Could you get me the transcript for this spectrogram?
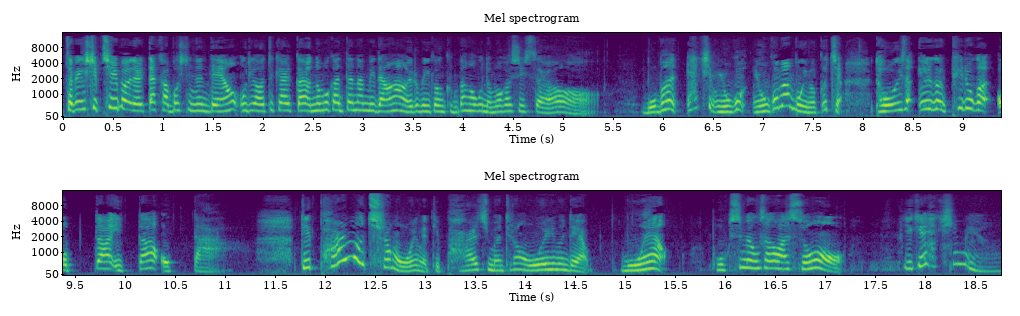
자, 117번을 딱 가보시는데요. 우리 어떻게 할까요? 너무 간단합니다. 여러분, 이건 금방 하고 넘어갈 수 있어요. 뭐만, 핵심, 요거, 요거만 보이면 끝이야. 더 이상 읽을 필요가 없다, 있다, 없다. Department랑 어울리면, department랑 어울리면 돼요. 뭐야? 복수명사가 왔어. 이게 핵심이에요.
